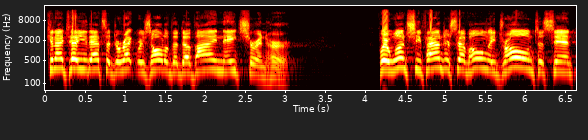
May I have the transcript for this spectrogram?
Can I tell you that's a direct result of the divine nature in her? Where once she found herself only drawn to sin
